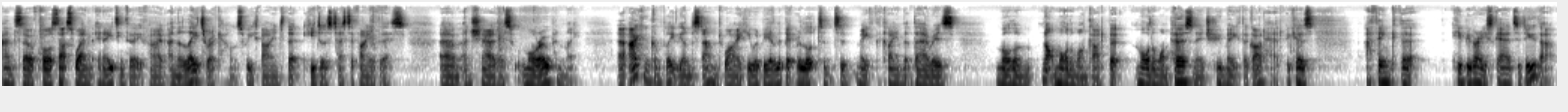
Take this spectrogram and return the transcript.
and so, of course, that's when in 1835 and the later accounts we find that he does testify of this um, and share this more openly. Uh, I can completely understand why he would be a little bit reluctant to make the claim that there is more than not more than one god, but more than one personage who make the Godhead. Because I think that he'd be very scared to do that,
